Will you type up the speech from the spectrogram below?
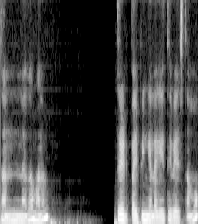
సన్నగా మనం థ్రెడ్ పైపింగ్ ఎలాగైతే వేస్తామో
